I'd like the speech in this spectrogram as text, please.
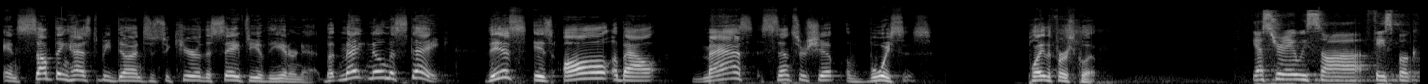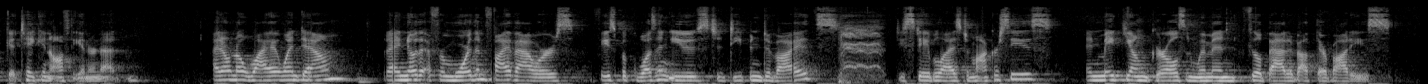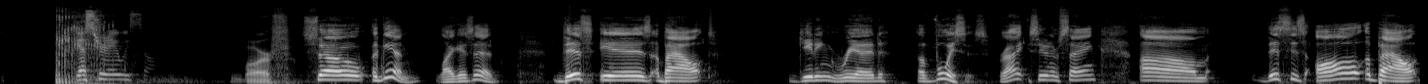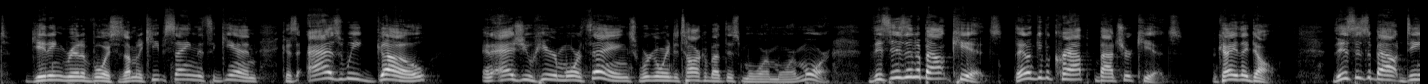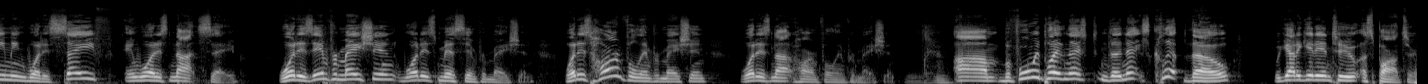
and something has to be done to secure the safety of the internet. But make no mistake, this is all about mass censorship of voices. Play the first clip. Yesterday, we saw Facebook get taken off the internet. I don't know why I went down, but I know that for more than five hours, Facebook wasn't used to deepen divides, destabilize democracies, and make young girls and women feel bad about their bodies. Yesterday, we saw. barf. So, again, like I said, this is about getting rid of voices, right? See what I'm saying? Um, this is all about getting rid of voices. I'm going to keep saying this again because as we go And as you hear more things, we're going to talk about this more and more and more. This isn't about kids. They don't give a crap about your kids. Okay? They don't. This is about deeming what is safe and what is not safe. What is information? What is misinformation? What is harmful information? What is not harmful information? Um, before we play the next the next clip, though, we got to get into a sponsor.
